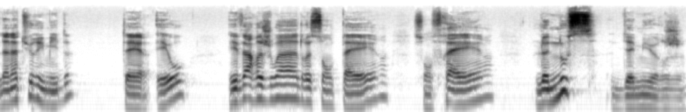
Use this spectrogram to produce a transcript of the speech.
la nature humide, terre et eau, et va rejoindre son père, son frère, le nous des murges.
